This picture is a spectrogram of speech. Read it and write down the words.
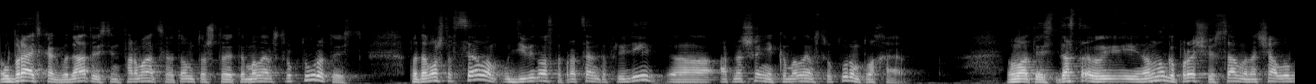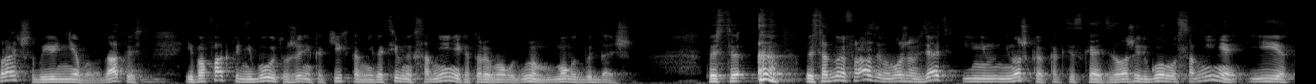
убрать как бы, да, то есть информацию о том, то, что это MLM-структура, то есть, потому что в целом у 90% людей э, отношение к MLM-структурам плохое. Вот, то есть доста- и намного проще с самого начала убрать, чтобы ее не было, да, то есть и по факту не будет уже никаких там негативных сомнений, которые могут, ну, могут быть дальше. То есть, то есть одной фразой мы можем взять и немножко, как тебе сказать, заложить в голову сомнения и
